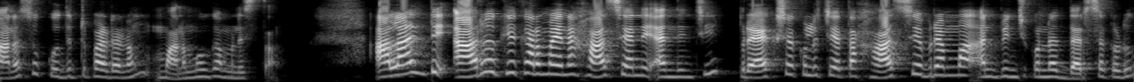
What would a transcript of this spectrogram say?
మనసు కుదుటపడడం మనము గమనిస్తాం. అలాంటి ఆరోగ్యకరమైన హాస్యాన్ని అందించి ప్రేక్షకుల చేత హాస్య బ్రహ్మ అనిపించుకున్న దర్శకుడు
